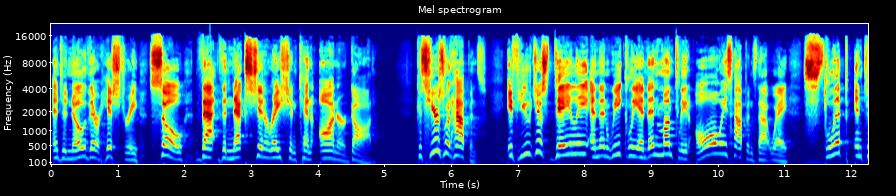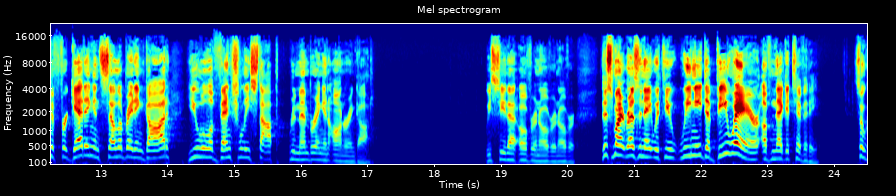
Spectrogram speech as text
and to know their history so that the next generation can honor God. Because here's what happens if you just daily and then weekly and then monthly, it always happens that way, slip into forgetting and celebrating God, you will eventually stop remembering and honoring God. We see that over and over and over. This might resonate with you. We need to beware of negativity. So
